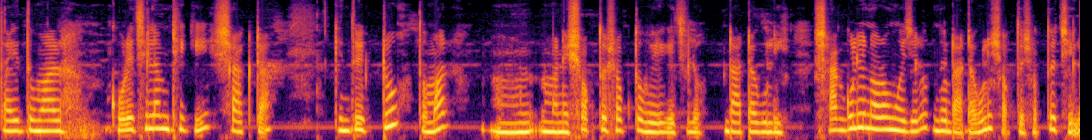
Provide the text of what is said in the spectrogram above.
তাই তোমার করেছিলাম ঠিকই শাকটা, কিন্তু একটু তোমার মানে শক্ত শক্ত হয়ে গেছিল ডাটাগুলি। শাকগুলি নরম হয়েছিল, কিন্তু ডাটাগুলি শক্ত শক্ত ছিল।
